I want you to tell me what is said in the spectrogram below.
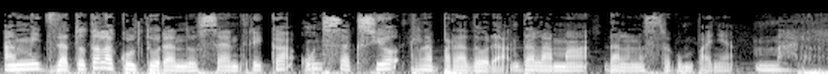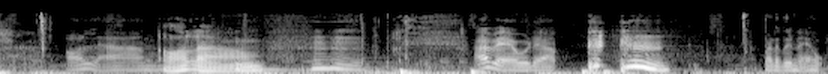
Enmig de tota la cultura endocèntrica, una secció reparadora de la mà de la nostra companya Mar. Hola. Hola. A veure, perdoneu,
